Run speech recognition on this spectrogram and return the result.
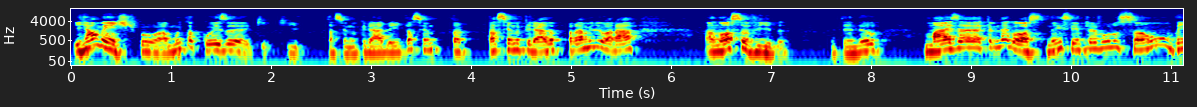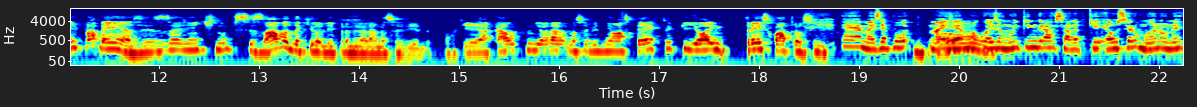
E realmente, tipo, há muita coisa que, que tá sendo criada aí, tá sendo, tá, tá sendo criada para melhorar a nossa vida, entendeu? Mas é aquele negócio, nem sempre a evolução vem para bem. Às vezes a gente não precisava daquilo ali para melhorar a nossa vida. Porque acaba que melhora a nossa vida em um aspecto e piora em três, quatro ou cinco. É, mas é, por, então... mas é uma coisa muito engraçada, porque é o ser humano, né?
